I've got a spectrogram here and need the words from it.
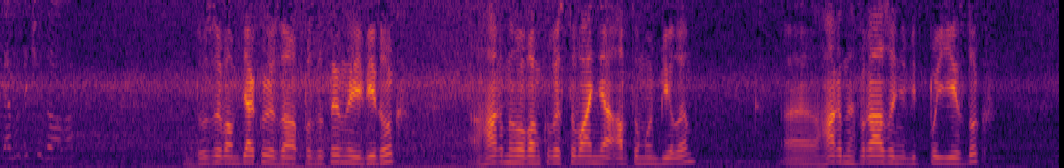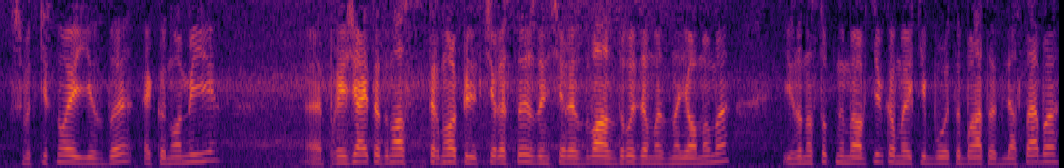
все буде чудово. Дуже вам дякую за позитивний відгук. Гарного вам користування автомобілем, е, гарних вражень від поїздок, швидкісної їзди, економії. Е, Приїжджайте до нас в Тернопіль через тиждень, через два з друзями, знайомими і за наступними автівками, які будете брати для себе,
